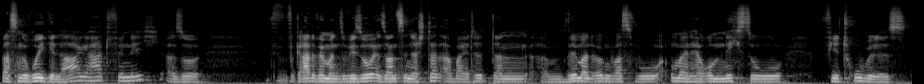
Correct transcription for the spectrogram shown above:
was eine ruhige Lage hat, finde ich. Also gerade wenn man sowieso sonst in der Stadt arbeitet, dann ähm, will man irgendwas, wo um einen herum nicht so viel Trubel ist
